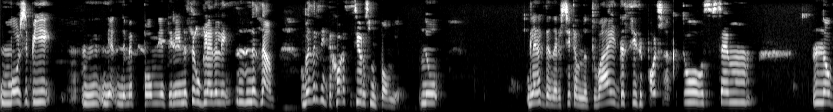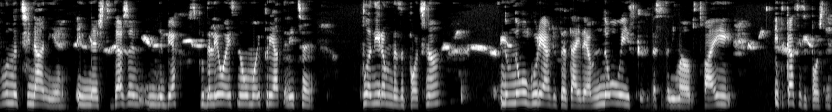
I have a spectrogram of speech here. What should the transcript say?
може би не, не ме помнят или не са го гледали, не знам. Възрастните хора със сигурност ме помнят. Но гледах да не разчитам на това и да си започна като съвсем ново начинание и нещо. Даже не бях споделила и с много мои приятели, че планирам да започна, но много горях за тази идея. Много исках да се занимавам с това и, и така си започнах.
